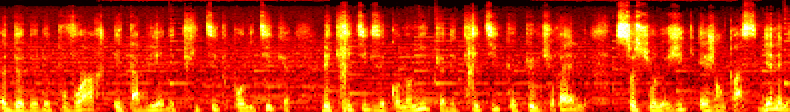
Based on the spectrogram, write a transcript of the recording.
de, pouvoir établir des critiques politiques, des critiques économiques, des critiques culturelles, sociologiques, et j'en passe. Bien aimé,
